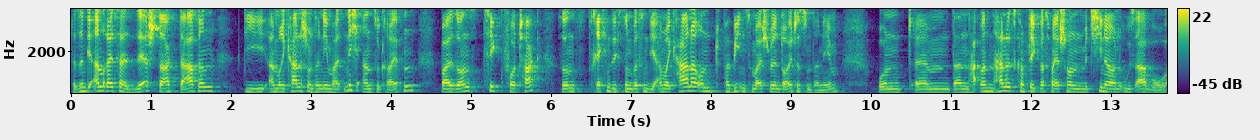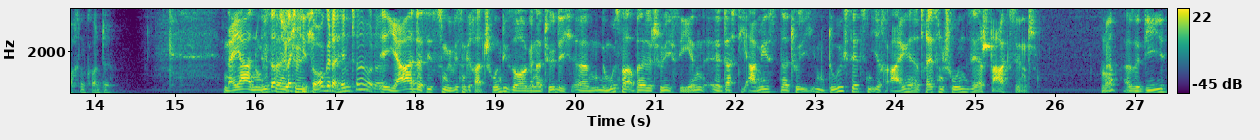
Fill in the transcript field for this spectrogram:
da sind die Anreize halt sehr stark darin, die amerikanischen Unternehmen halt nicht anzugreifen, weil sonst Tick vor Tack, sonst rächen sich so ein bisschen die Amerikaner und verbieten zum Beispiel ein deutsches Unternehmen. Und ähm, dann hat man einen Handelskonflikt, was man ja schon mit China und USA beobachten konnte. Naja, nun ist das vielleicht die Sorge dahinter? Oder? Ja, das ist zum gewissen Grad schon die Sorge, natürlich. Ähm, nun muss man aber natürlich sehen, äh, dass die Amis natürlich im Durchsetzen ihrer eigenen Interessen schon sehr stark sind. Ja? Also die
